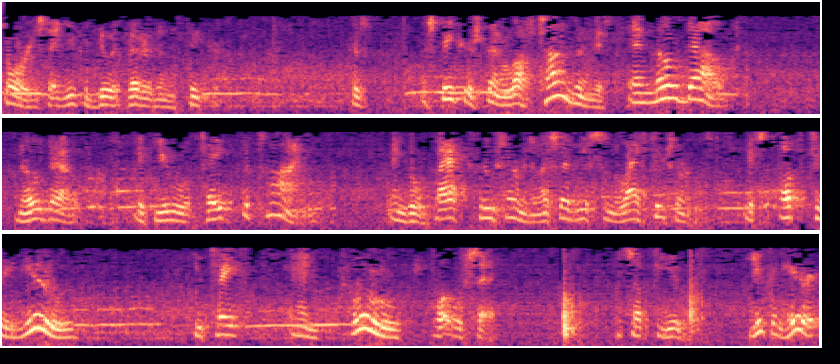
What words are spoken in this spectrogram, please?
stories that you can do it better than the speaker. The speaker spent a lot of time doing this. And no doubt, no doubt, if you will take the time and go back through sermons, and I said this in the last two sermons, it's up to you to take and prove what was said. It's up to you. You can hear it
